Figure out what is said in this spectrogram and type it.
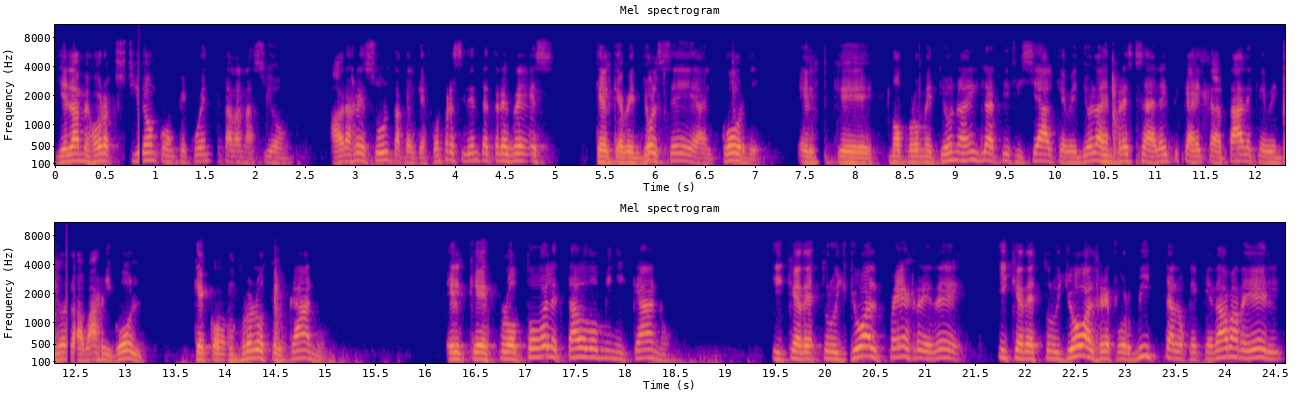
y es la mejor acción con que cuenta la nación. Ahora resulta que el que fue presidente tres veces, que el que vendió el CEA, el CORDE, el que nos prometió una isla artificial, que vendió las empresas eléctricas estatales, que vendió la Barrigol, que compró los turcanos, el que explotó el Estado Dominicano y que destruyó al PRD y que destruyó al reformista, lo que quedaba de él,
